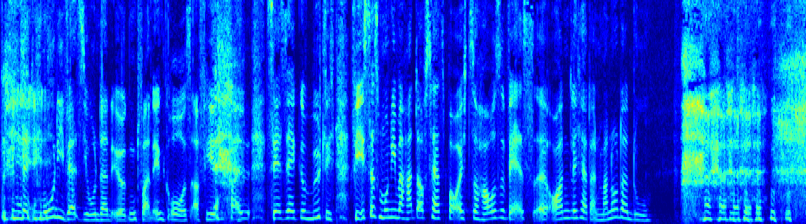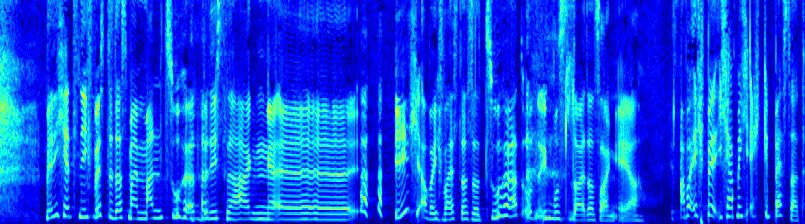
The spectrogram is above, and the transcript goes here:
Es gibt ja die Moni-Version dann irgendwann in groß. Auf jeden Fall sehr, sehr gemütlich. Wie ist das, Moni, mal Hand aufs Herz bei euch zu Hause? Wer ist äh, ordentlicher, dein Mann oder du? Wenn ich jetzt nicht wüsste, dass mein Mann zuhört, würde ich sagen, äh, ich, aber ich weiß, dass er zuhört und ich muss leider sagen, er. Aber ich, ich habe mich echt gebessert.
